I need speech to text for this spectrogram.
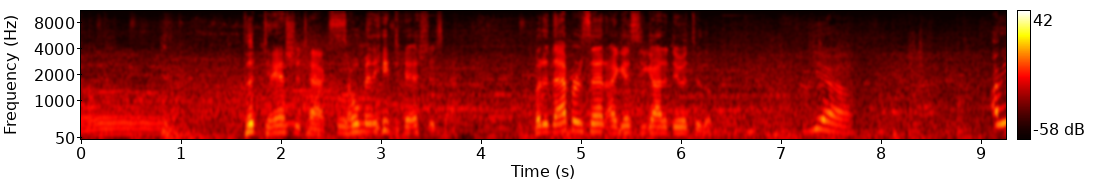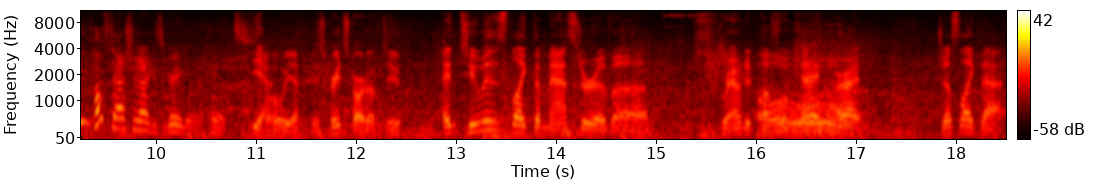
Uh, the dash attacks. So many dash attacks. But at that percent, I guess you got to do it to them. Yeah. I mean, Puff Dash Attack is great when it hits. Yeah. Oh yeah. It's a great startup too. And two is like the master of uh, grounded puff. Oh. Okay, all right. Just like that.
